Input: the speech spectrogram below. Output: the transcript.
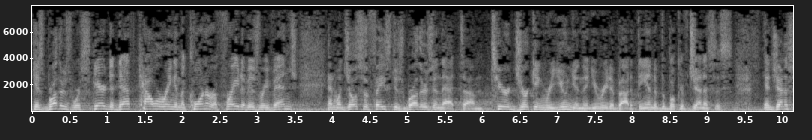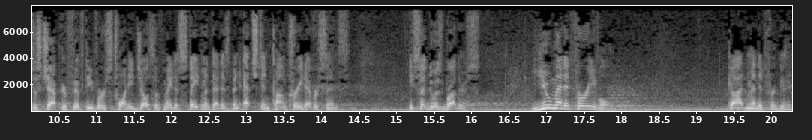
His brothers were scared to death, cowering in the corner, afraid of his revenge. And when Joseph faced his brothers in that um, tear-jerking reunion that you read about at the end of the book of Genesis, in Genesis chapter 50, verse 20, Joseph made a statement that has been etched in concrete ever since. He said to his brothers, You meant it for evil. God meant it for good.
